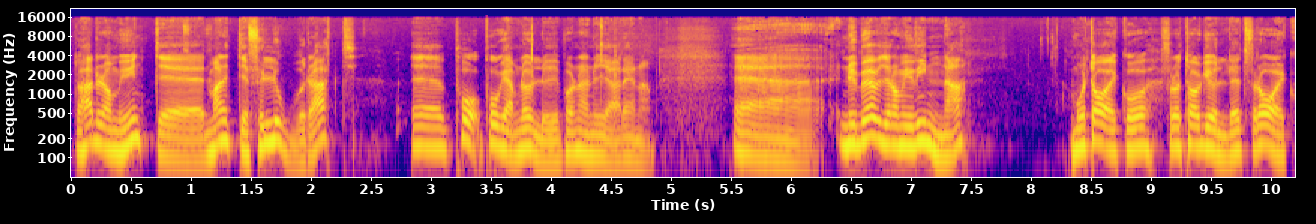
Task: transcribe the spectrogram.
då hade de ju inte, de hade inte förlorat eh, på, på Gamla Ullevi på den här nya arenan. Eh, nu behövde de ju vinna mot AIK för att ta guldet. För AIK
